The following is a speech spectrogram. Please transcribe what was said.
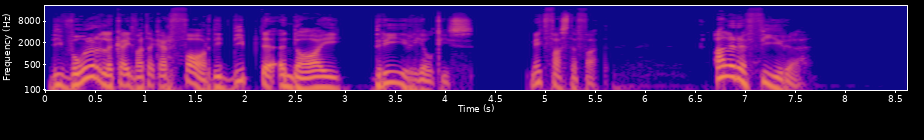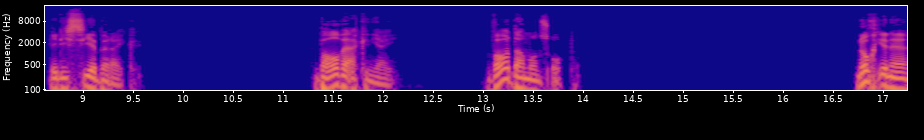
die wonderlikheid wat ek ervaar, die diepte in daai drie reeltjies net vas te vat. Alle riviere het die see bereik. Behalwe ek en jy. Waar dam ons op? Nog eene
